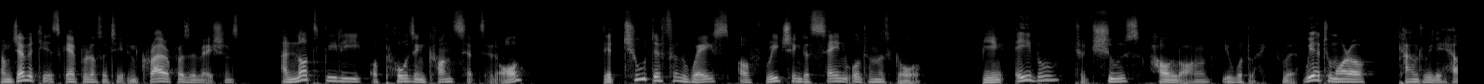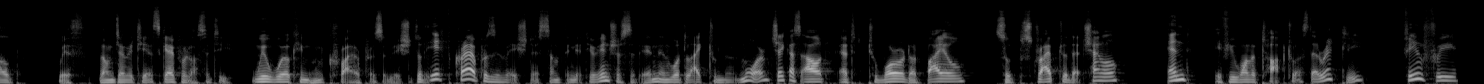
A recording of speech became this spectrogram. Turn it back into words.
longevity, escape velocity, and cryopreservations are not really opposing concepts at all. They're two different ways of reaching the same ultimate goal, being able to choose how long you would like to live. We at Tomorrow can't really help with longevity escape velocity. We're working on cryopreservation. So if cryopreservation is something that you're interested in and would like to learn more, check us out at tomorrow.bio, subscribe to that channel, and if you want to talk to us directly, feel free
